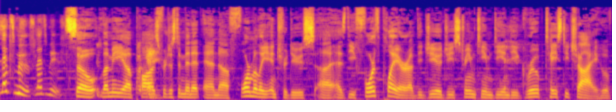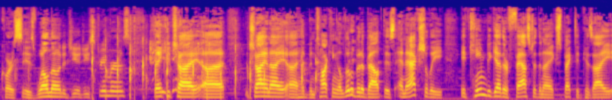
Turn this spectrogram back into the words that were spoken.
let's move. Let's move. So let me uh, pause Okay. for just a minute and uh, formally introduce, uh, as the fourth player of the GOG Stream Team D and D group, Tasty Chai, who of course is well known to GOG streamers. Thank you, Chai. Uh, Chai and I uh, had been talking a little bit about this, and actually, it came together faster than I expected because I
